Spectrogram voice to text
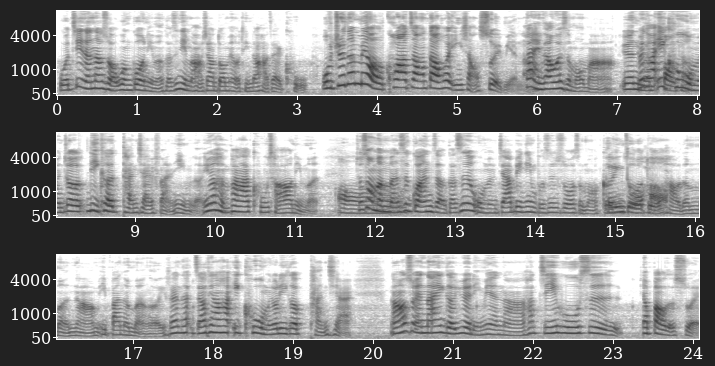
我记得那时候问过你们，可是你们好像都没有听到他在哭。我觉得没有夸张到会影响睡眠啊。但你知道为什么吗？因为因为他一哭，我们就立刻弹起来反应了，因为很怕他哭吵到你们。哦。就是我们门是关着，可是我们家毕竟不是说什么隔音多多好的门啊，一般的门而已。所以他只要听到他一哭，我们就立刻弹起来。然后所以那一个月里面呢，啊，他几乎是要抱着睡。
